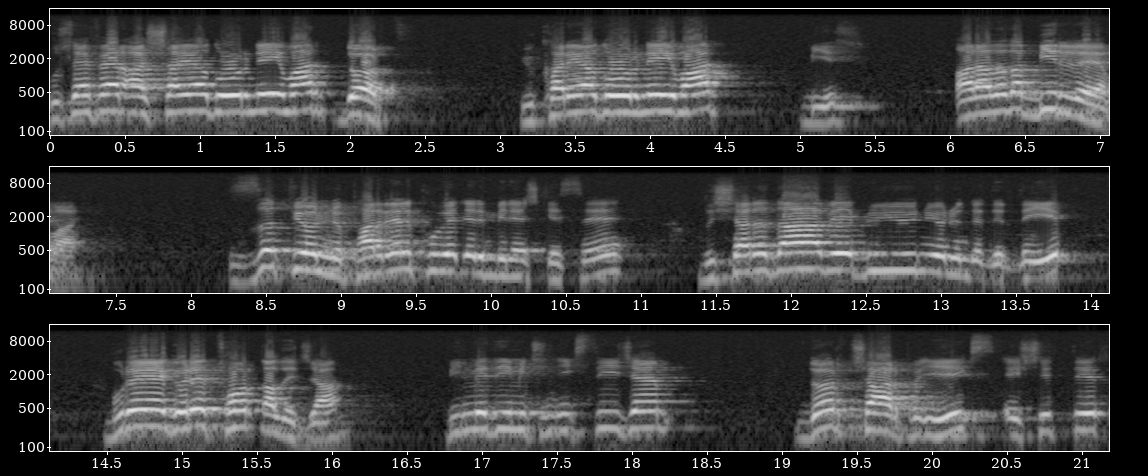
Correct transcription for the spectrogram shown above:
Bu sefer aşağıya doğru neyi var? 4. Yukarıya doğru neyi var? 1. Arada da 1 R var. Zıt yönlü paralel kuvvetlerin bileşkesi dışarıda ve büyüğün yönündedir deyip buraya göre tork alacağım. Bilmediğim için x diyeceğim. 4 çarpı x eşittir.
